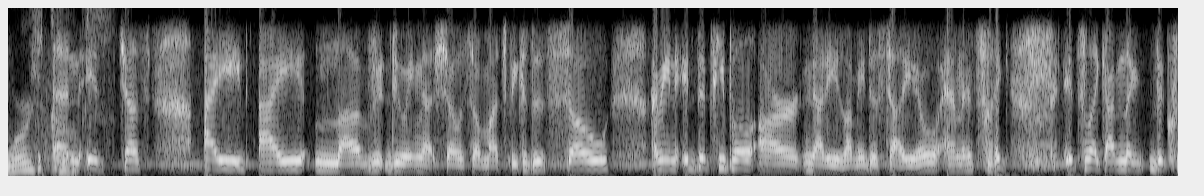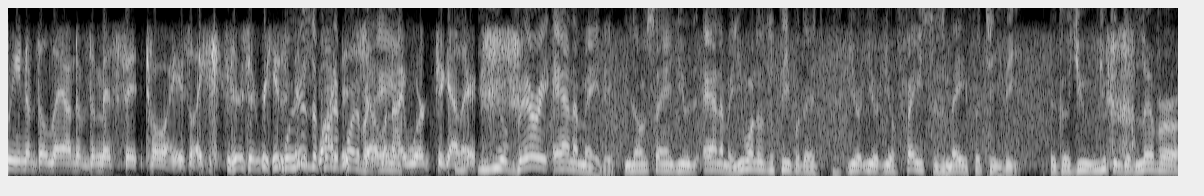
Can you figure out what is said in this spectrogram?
Worst cooks. and it's just i i love doing that show so much because it's so i mean it, the people are nutty let me just tell you and it's like it's like i'm the the queen of the land of the misfit toys like there's a reason Well, here's the why funny part about show and i work together You're very animated. You know what I'm saying? You animate. You're one of those people that your your, your face is made for TV because you, you can deliver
